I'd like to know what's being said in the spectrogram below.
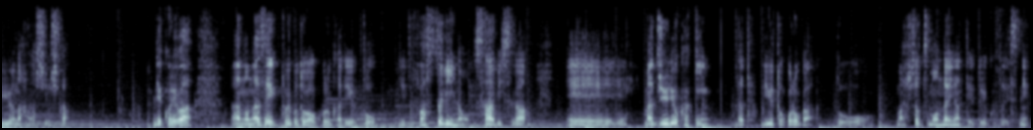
いうような話でした。で、これは、あの、なぜこういうことが起こるかでいうと、えーとファストリーのサービスが、えーまあ、重量課金だというところが、とまあ、一つ問題になっているということですね。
